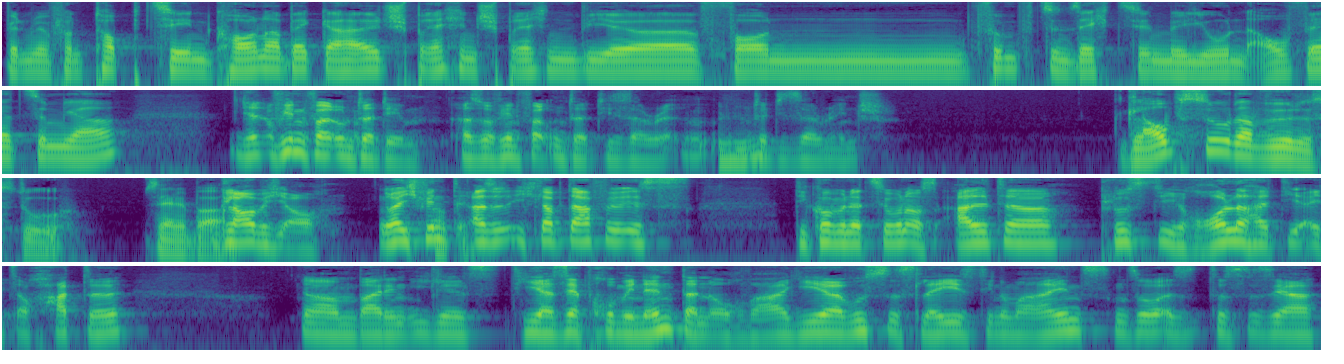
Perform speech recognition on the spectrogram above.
wenn wir von Top 10 Cornerback-Gehalt sprechen, sprechen wir von 15, 16 Millionen aufwärts im Jahr. Ja, auf jeden Fall unter dem. Also auf jeden Fall unter dieser, mhm. unter dieser Range. Glaubst du oder würdest du selber? Glaube ich auch. Weil ich finde, okay. also ich glaube, dafür ist die Kombination aus Alter plus die Rolle halt, die er jetzt auch hatte ähm, bei den Eagles, die ja sehr prominent dann auch war. Jeder wusste, Slay ist die Nummer eins und so. Also das ist ja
